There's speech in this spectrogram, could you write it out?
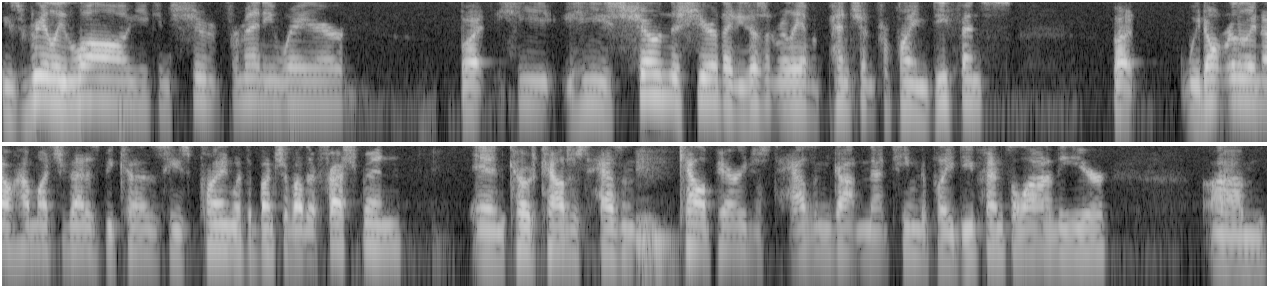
He's really long. He can shoot it from anywhere. But he he's shown this year that he doesn't really have a penchant for playing defense. But we don't really know how much of that is because he's playing with a bunch of other freshmen, and Coach Cal just hasn't Calipari just hasn't gotten that team to play defense a lot of the year. Um,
